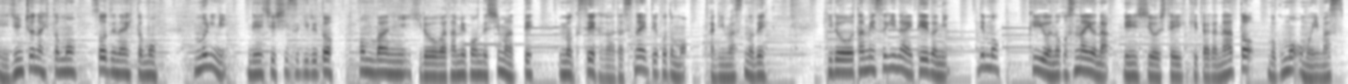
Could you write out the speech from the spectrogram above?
えー、順調な人もそうでない人も無理に練習しすぎると本番に疲労が溜め込んでしまってうまく成果が出せないということもありますので疲労を溜めすぎない程度にでも悔いを残さないような練習をしていけたらなと僕も思います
